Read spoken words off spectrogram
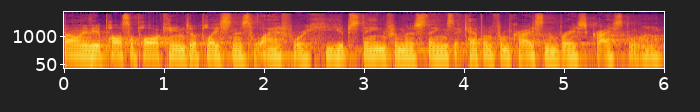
Finally, the Apostle Paul came to a place in his life where he abstained from those things that kept him from Christ and embraced Christ alone.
